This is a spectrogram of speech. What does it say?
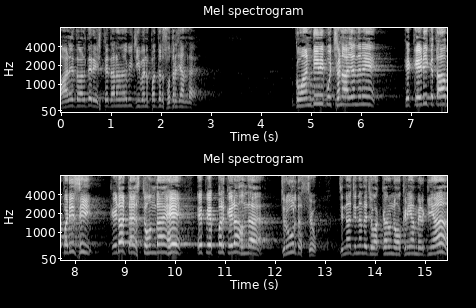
ਆਲੇ ਦੁਆਲੇ ਦੇ ਰਿਸ਼ਤੇਦਾਰਾਂ ਦਾ ਵੀ ਜੀਵਨ ਪੱਧਰ ਸੁਧਰ ਜਾਂਦਾ ਹੈ। ਗਵਾਂਢੀ ਵੀ ਪੁੱਛਣ ਆ ਜਾਂਦੇ ਨੇ ਕਿ ਕਿਹੜੀ ਕਿਤਾਬ ਪੜ੍ਹੀ ਸੀ, ਕਿਹੜਾ ਟੈਸਟ ਹੁੰਦਾ ਇਹ ਇਹ ਪੇਪਰ ਕਿਹੜਾ ਹੁੰਦਾ ਹੈ? ਜਰੂਰ ਦੱਸਿਓ। ਜਿਨ੍ਹਾਂ ਜਿਨ੍ਹਾਂ ਦੇ ਜਵਾਕਾਂ ਨੂੰ ਨੌਕਰੀਆਂ ਮਿਲ ਗਈਆਂ,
